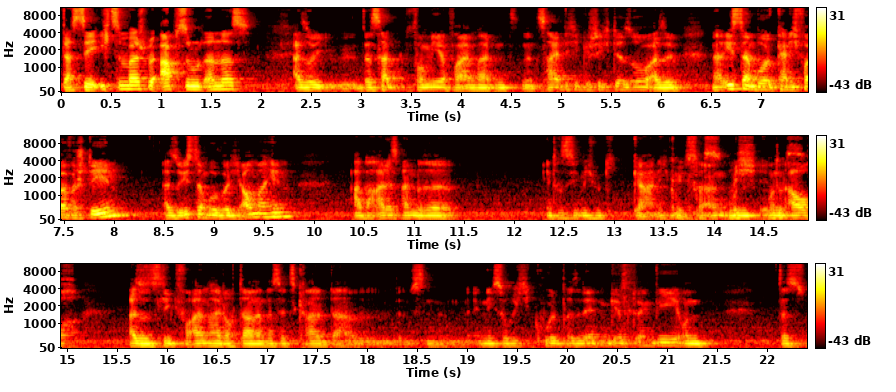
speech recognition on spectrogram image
Das sehe ich zum Beispiel absolut anders. Also das hat von mir vor allem halt eine zeitliche Geschichte so. Also nach Istanbul kann ich voll verstehen. Also Istanbul würde ich auch mal hin. Aber alles andere interessiert mich wirklich gar nicht, muss ich sagen. Und, und, auch, also es liegt vor allem halt auch daran, dass jetzt gerade da es einen nicht so richtig coolen Präsidenten gibt irgendwie und dass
